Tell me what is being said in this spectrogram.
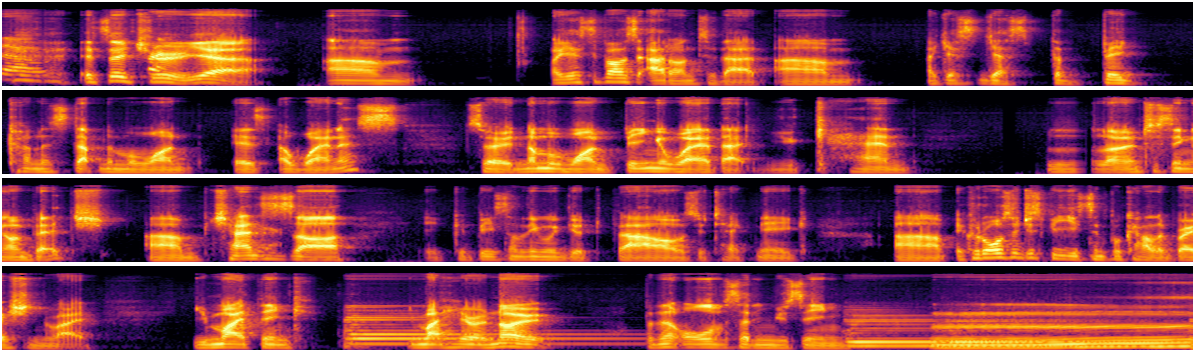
So. It's so true. But, yeah. Um, I guess if I was to add on to that, um, I guess yes, the big kind of step number one is awareness. So number one, being aware that you can learn to sing on pitch. Um, chances yeah. are it could be something with your vowels, your technique. Um, it could also just be simple calibration, right? You might think, you might hear a note, but then all of a sudden you sing, mm,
